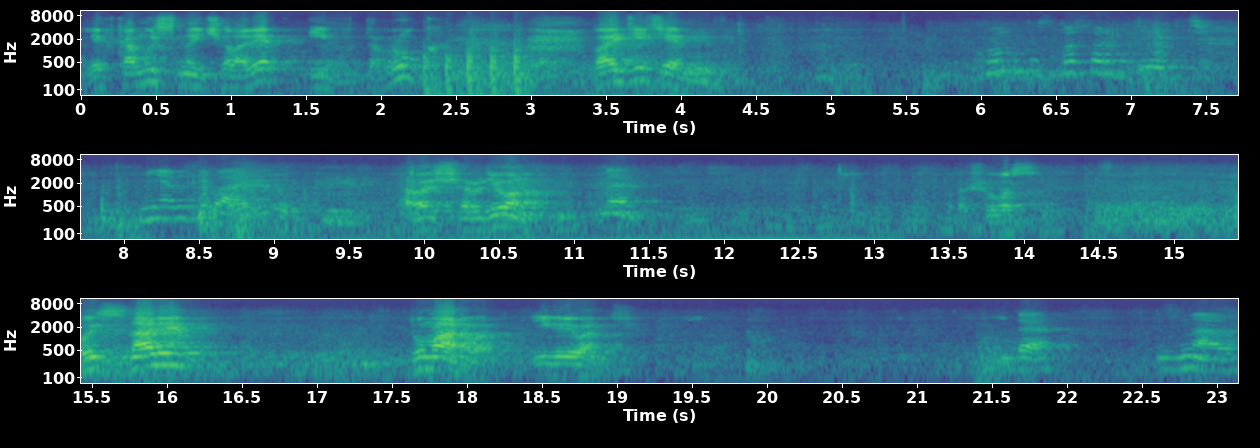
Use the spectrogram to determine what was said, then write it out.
легкомысленный человек, и вдруг... Войдите. Комната 149. Меня вызывают. Товарищ Родионов. Да. Прошу вас. Вы знали Туманова Игорь Иванович. Да, знала.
